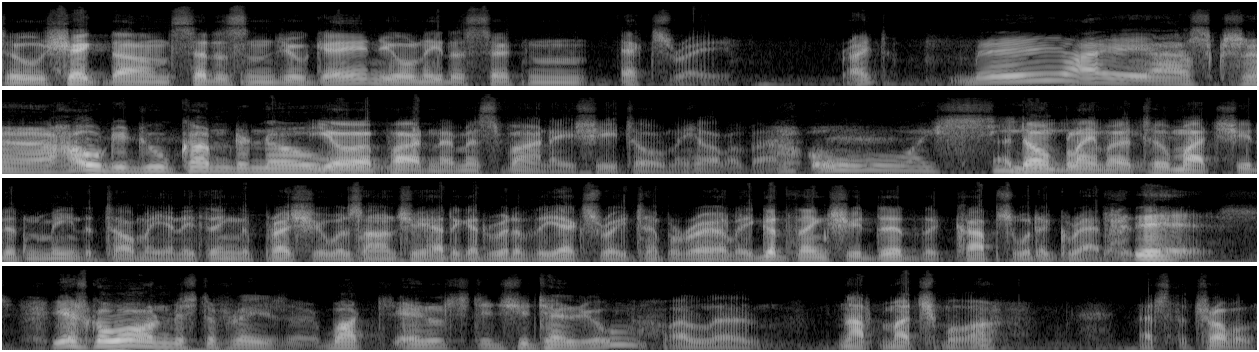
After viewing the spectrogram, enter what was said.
To shake down Citizen Dugain, you'll need a certain X-ray, right? May I ask, sir, how did you come to know? Your partner, Miss Varney, she told me all about it. Oh, I see. Uh, don't blame her too much. She didn't mean to tell me anything. The pressure was on. She had to get rid of the X-ray temporarily. Good thing she did. The cops would have grabbed it. Yes. Yes, go on, Mr. Fraser. What else did she tell you? Well, uh, not much more. That's the trouble,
